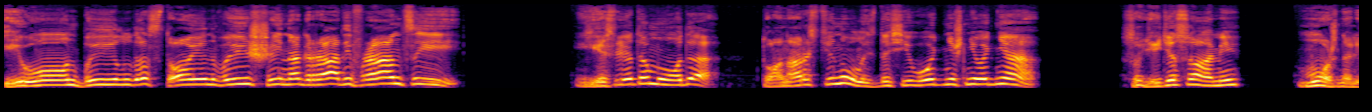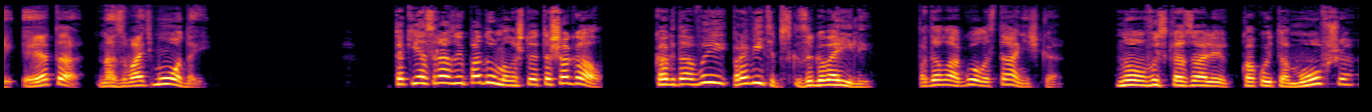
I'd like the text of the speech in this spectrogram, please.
И он был удостоен высшей награды Франции если это мода, то она растянулась до сегодняшнего дня. Судите сами, можно ли это назвать модой? Так я сразу и подумала, что это шагал, когда вы про Витебск заговорили, подала голос Танечка. Но вы сказали какой-то мовша.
